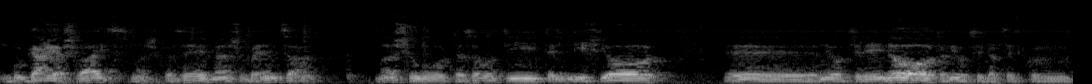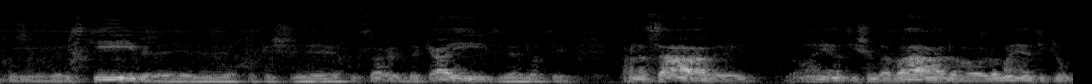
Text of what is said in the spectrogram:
בולגריה, שווייץ, משהו כזה, משהו באמצע, משהו, תעזוב אותי, תן לי לחיות, אני אני רוצה ליהנות, אני רוצה לצאת כל עסקי ולחופש חוץ לארץ בקיץ, ואני רוצה פרנסה, ולא מעניין אותי שום דבר, לא, לא מעניין אותי כלום.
